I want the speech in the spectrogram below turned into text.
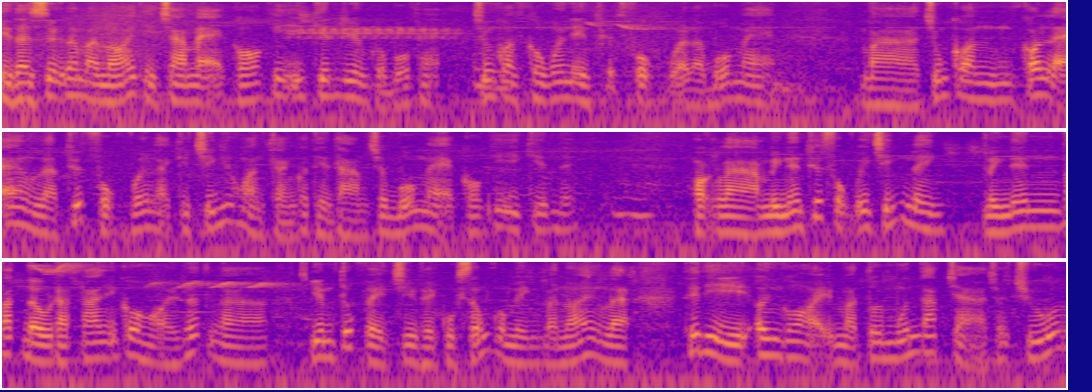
thì... thật sự ra mà nói thì cha mẹ có cái ý kiến riêng của bố mẹ. Chúng ừ. con không có nên thuyết phục gọi là bố mẹ mà chúng con có lẽ là thuyết phục với lại cái chính cái hoàn cảnh có thể làm cho bố mẹ có cái ý kiến đấy. Ừ. hoặc là mình nên thuyết phục với chính mình mình nên bắt đầu đặt ra những câu hỏi rất là nghiêm túc về về cuộc sống của mình và nói rằng là thế thì ơn gọi mà tôi muốn đáp trả cho Chúa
